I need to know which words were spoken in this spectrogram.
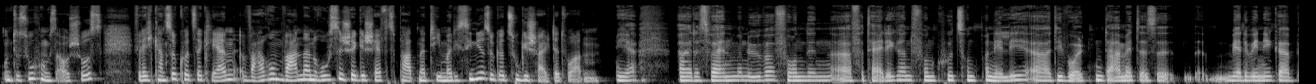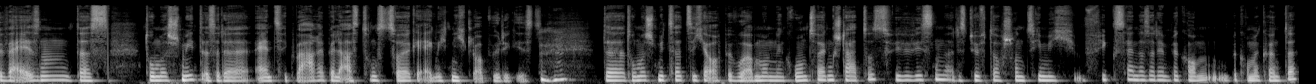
Untersuchungsausschuss. Vielleicht kannst du kurz erklären, warum waren dann russische Geschäftspartner Thema? Die sind ja sogar zugeschaltet worden. Ja, äh, das war ein Manöver von den äh, Verteidigern von Kurz und Panelli. Äh, die wollten damit also mehr oder weniger Kläger beweisen, dass Thomas Schmidt, also der einzig wahre Belastungszeuge, eigentlich nicht glaubwürdig ist. Mhm. Der Thomas Schmidt hat sich ja auch beworben um den Grundzeugenstatus, wie wir wissen. Das dürfte auch schon ziemlich fix sein, dass er den bekommen, bekommen könnte.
